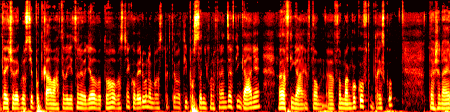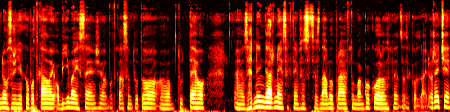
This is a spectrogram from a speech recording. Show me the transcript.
tady člověk prostě potkává ty lidi, co nevěděl od toho vlastně covidu, nebo respektive od té poslední konference v té Gáně, uh, v té Gáně, v tom, v tom Bangkoku, v tom Tajsku. Takže najednou se jako potkávají, objímají se, že jo, potkal jsem tu toho, tutého z eh, Herdingarny, se kterým jsem se seznámil právě v tom Bangkoku a jsme se jako do řeči.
